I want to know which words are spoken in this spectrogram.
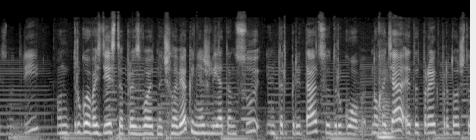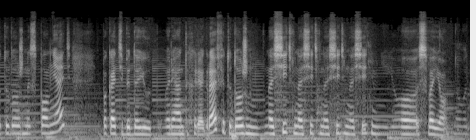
изнутри, он другое воздействие производит на человека, нежели я танцую интерпретацию другого. Но Мгм. хотя этот проект про то, что ты должен исполнять, пока тебе дают варианты хореографии, ты должен вносить, вносить, вносить, вносить в нее свое. Ну вот,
